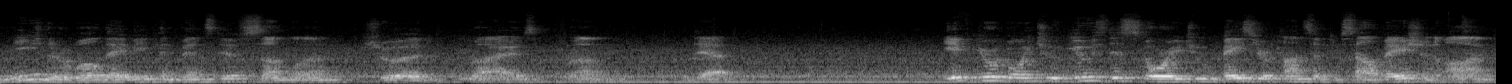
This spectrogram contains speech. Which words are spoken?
neither will they be convinced if someone should rise from the dead. If you're going to use this story to base your concept of salvation on,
